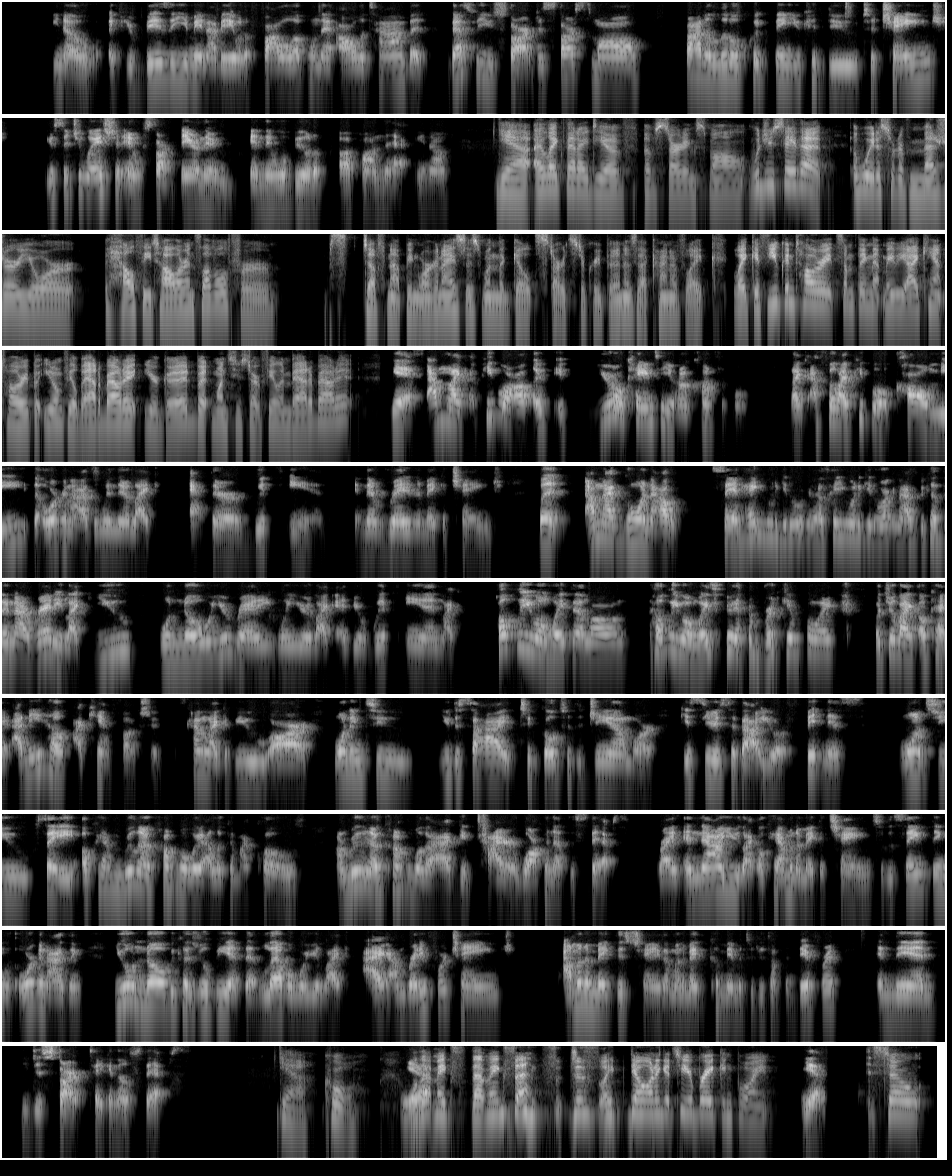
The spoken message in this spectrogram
you know, if you're busy, you may not be able to follow up on that all the time, but that's where you start. Just start small, find a little quick thing you can do to change your situation and start there and then and then we'll build up upon that you know? Yeah i like that idea of of starting small. Would you say that a way to sort of measure your healthy tolerance level for stuff not being organized is when the guilt starts to creep in? Is that kind of like like if you can tolerate something that maybe i can't tolerate but you don't feel bad about it you're good. But once you start feeling bad about it? Yes. I'm like people are if, if you're okay until you're uncomfortable. Like i feel like people call me the organizer when they're like at their wits end and they're ready to make a change. But I'm not going out saying, "Hey, you want to get organized? Hey, you want to get organized?" because they're not ready. Like you will know when you're ready, when you're like at your wits end. Like hopefully you won't wait that long. Hopefully you won't wait to at a breaking point. But you're like, okay, I need help. I can't function. It's kind of like if you are wanting to, you decide to go to the gym or get serious about your fitness. Once you say, okay, I'm really uncomfortable the way I look at my clothes I'm really uncomfortable that I get tired walking up the steps, right? And now you like, okay, I'm going to make a change. So the same thing with organizing. You'll know because you'll be at that level where you're like, I, I'm ready for change. I'm going to make this change. I'm going to make a commitment to do something different. And then you just start taking those steps. Yeah, cool. Yeah. Well, that makes that makes sense. Just like don't want to get to your breaking point. Yeah. So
